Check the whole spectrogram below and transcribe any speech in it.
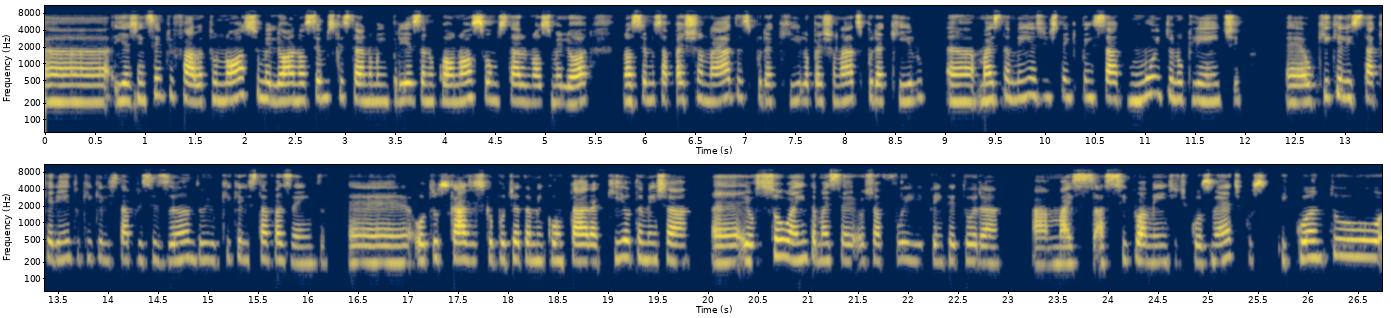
Uh, e a gente sempre fala do nosso melhor, nós temos que estar numa empresa no qual nós vamos estar o nosso melhor, nós sermos apaixonadas por aquilo, apaixonados por aquilo, uh, mas também a gente tem que pensar muito no cliente, é, o que, que ele está querendo, o que, que ele está precisando e o que, que ele está fazendo. É, outros casos que eu podia também contar aqui, eu também já, é, eu sou ainda, mas é, eu já fui vendedora mais assiduamente de cosméticos, e quanto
